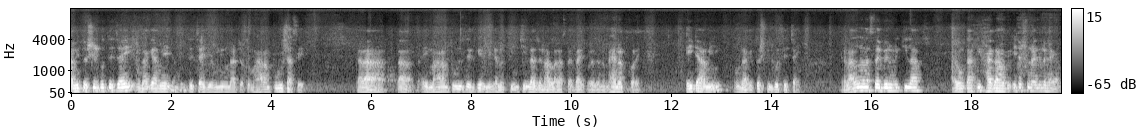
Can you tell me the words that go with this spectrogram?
আমি তশকিল করতে চাই, ওনাকে আমি এটা বলতে চাই যে উনি ওনার যত মাহারাম পুরুষ আছে, তারা এই মাহারাম পুরুষদেরকে উনি যেন তিন চিল্লার জন্য আল্লাহ রাস্তায় বাইর করার জন্য মেহনত করে। এইটা আমি ওনাকে তশকিল করতে চাই। তাহলে আল্লাহ রাস্তায় বের হলে কী লাভ এবং তার কি ফায়দা হবে, এটা শোনাই দিলে হয়ে গেল।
